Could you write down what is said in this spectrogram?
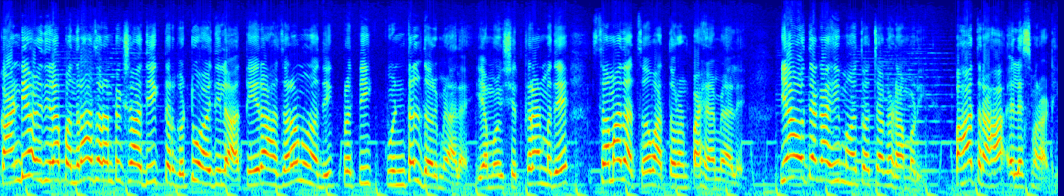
कांडी हळदीला पंधरा हजारांपेक्षा अधिक तर गट्टू हळदीला तेरा हजारांहून अधिक प्रति क्विंटल दर मिळालाय. यामुळे शेतकऱ्यांमध्ये समाजाचं वातावरण पाहायला मिळालंय. या होत्या काही महत्त्वाच्या घडामोडी. पाहत रहा एल एस मराठी.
